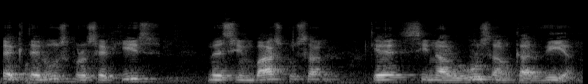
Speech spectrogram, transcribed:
εκτενούς προσευχής με συμπάσκουσαν και συναλγούσαν καρδίαν.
